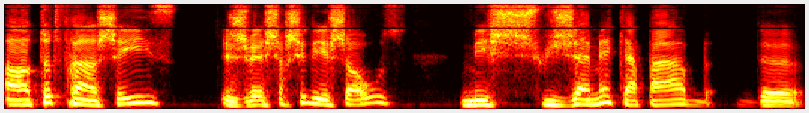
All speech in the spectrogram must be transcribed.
en toute franchise, je vais chercher des choses, mais je suis jamais capable de,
